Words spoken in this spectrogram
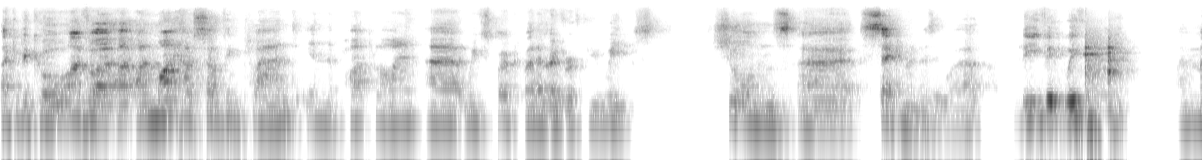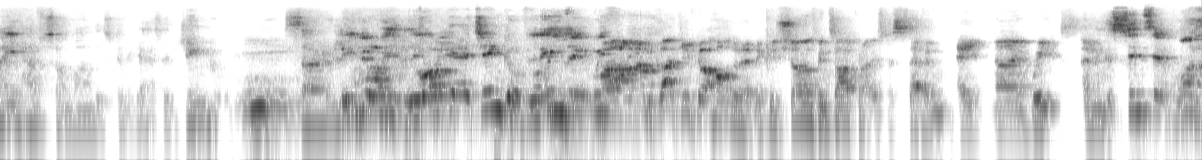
That could be cool. I've, uh, I, I might have something planned in the pipeline. Uh, we spoke about it over a few weeks. Sean's uh, segment, as it were. Leave it with me. I may have someone that's going to get us a jingle. Ooh. So leave it with. Leave I'll get a jingle. leave it with Well, I'm me. I'm glad you've got hold of it because Sean's been talking about this for seven, eight, nine weeks. And Since it won, I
